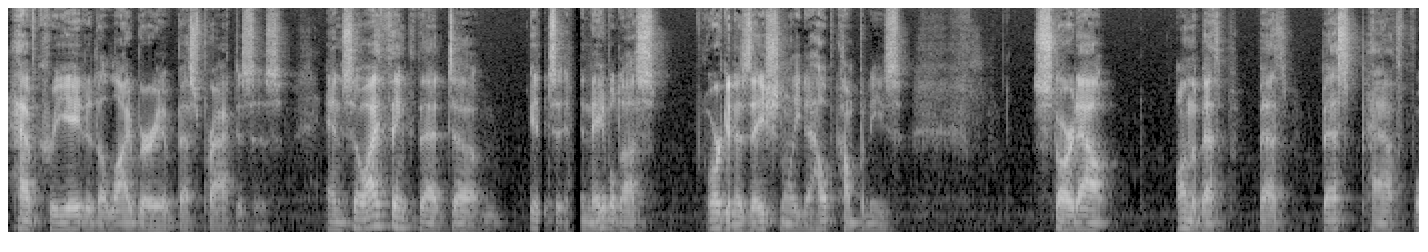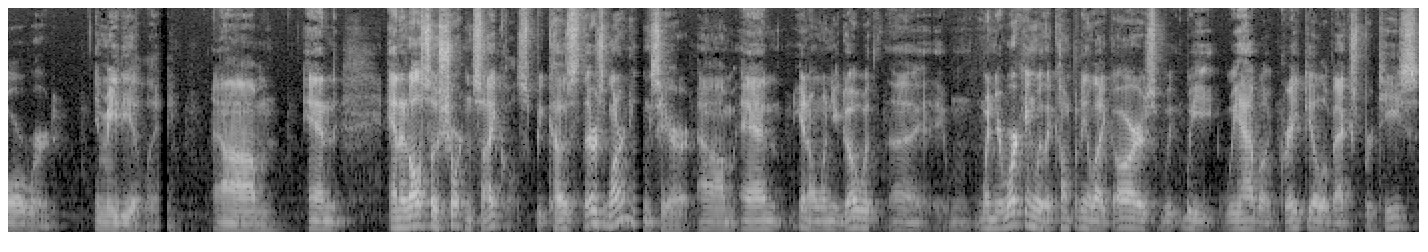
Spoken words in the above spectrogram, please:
have created a library of best practices. And so I think that uh, it's enabled us organizationally to help companies start out on the best best best path forward immediately um, and and it also shortens cycles because there's learnings here um, and you know when you go with uh, when you're working with a company like ours we, we we have a great deal of expertise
